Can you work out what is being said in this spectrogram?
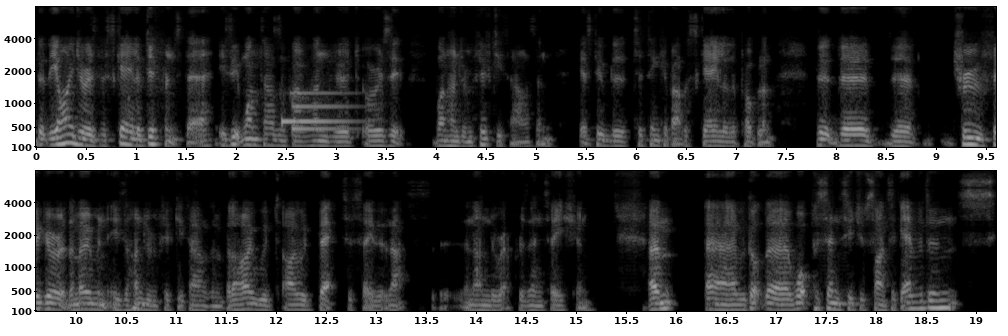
but the idea is the scale of difference there. Is it 1,500 or is it 150,000? Gets people to, to think about the scale of the problem. The, the, the true figure at the moment is 150,000, but I would, I would bet to say that that's an underrepresentation. Um, uh, we've got the what percentage of scientific evidence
